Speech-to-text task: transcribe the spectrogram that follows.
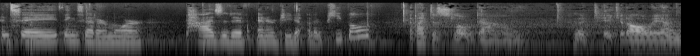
and say things that are more positive energy to other people. I'd like to slow down, kind of take it all in,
